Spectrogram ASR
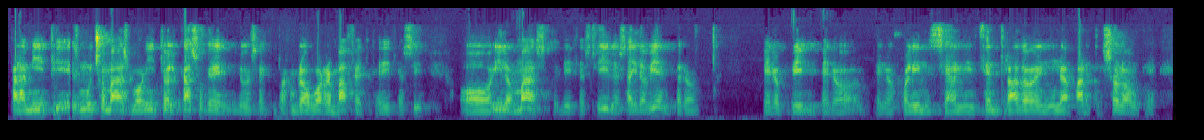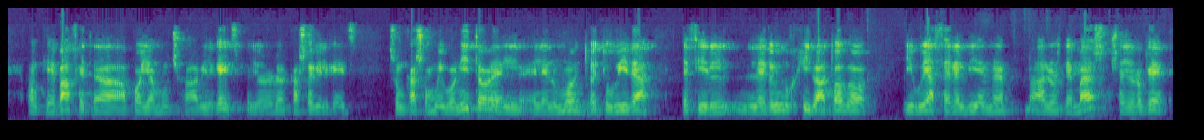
para mí es mucho más bonito el caso que, yo sé, por ejemplo, Warren Buffett, que dice sí, o Elon Musk, que dice sí, les ha ido bien, pero, pero, pero, pero, jolín, se han centrado en una parte solo, aunque aunque Buffett apoya mucho a Bill Gates. Pero creo el caso de Bill Gates es un caso muy bonito, el, en un momento de tu vida, decir, le doy un giro a todo y voy a hacer el bien a los demás. O sea, yo creo que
